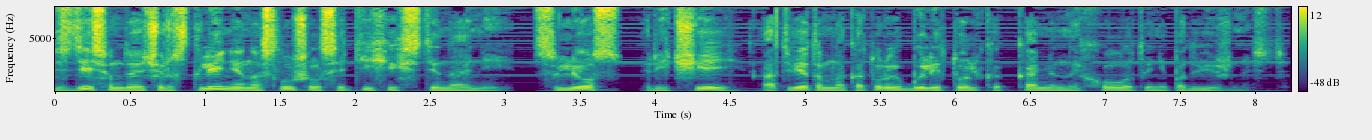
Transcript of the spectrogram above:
Здесь он до очерстления наслушался тихих стенаний, слез, речей, ответом на которые были только каменный холод и неподвижность.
